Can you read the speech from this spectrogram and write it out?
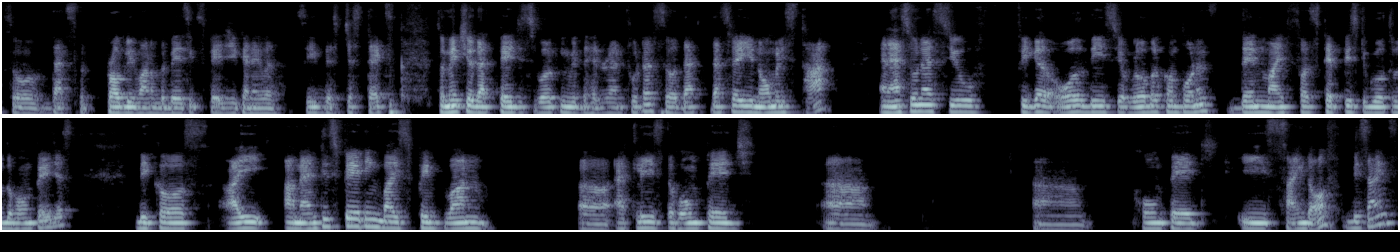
so that's the, probably one of the basics page you can ever see. This just text. So make sure that page is working with the header and footer. So that that's where you normally start. And as soon as you figure all these your global components, then my first step is to go through the home pages because I am anticipating by sprint one uh, at least the homepage uh, uh, homepage is signed off designs.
